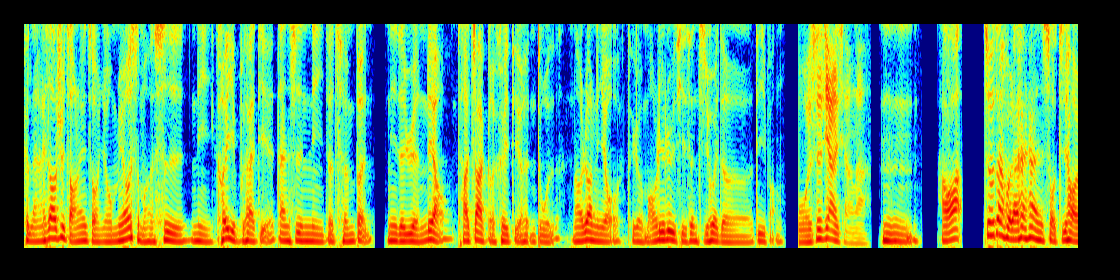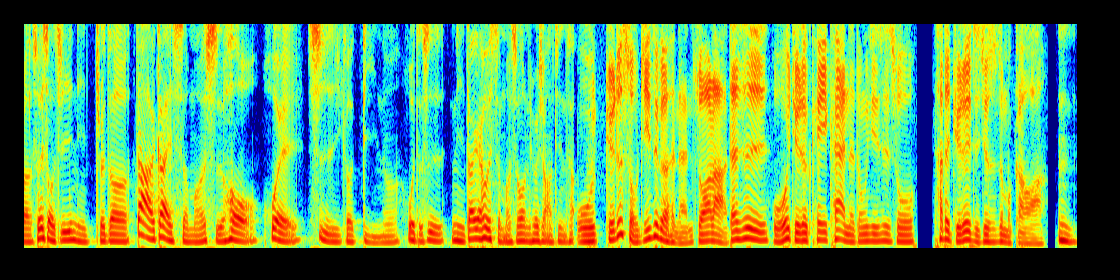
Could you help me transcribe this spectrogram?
可能还是要去找那种有没有什么是你可以不太跌，但是你的成本、你的原料它价格可以跌很多的，然后让你有这个毛利率提升机会的地方。我是这样想啦。嗯，好啊。最后再回来看看手机好了，所以手机你觉得大概什么时候会是一个底呢？或者是你大概会什么时候你会想要进场？我觉得手机这个很难抓啦，但是我会觉得可以看的东西是说它的绝对值就是这么高啊。嗯，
